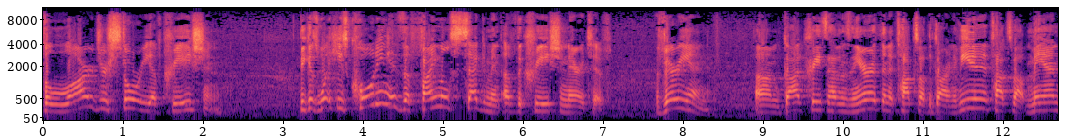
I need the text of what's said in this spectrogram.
the larger story of creation. Because what he's quoting is the final segment of the creation narrative, the very end. Um, God creates the heavens and the earth, and it talks about the Garden of Eden. It talks about man,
